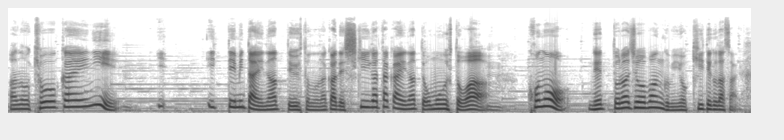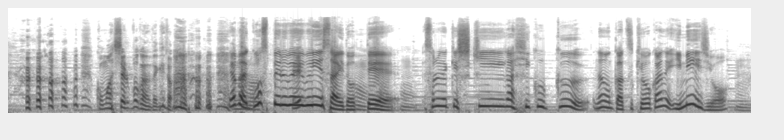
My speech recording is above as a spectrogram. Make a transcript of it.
あの教会にい行ってみたいなっていう人の中で敷居が高いなって思う人は、うん。このネットラジオ番組を聞いてください。コマーシャルっぽくなったけど。やっぱりゴスペルウェーブインサイドってうん。うんそれだけ敷居が低くなおかつ教会のイメージをうん。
